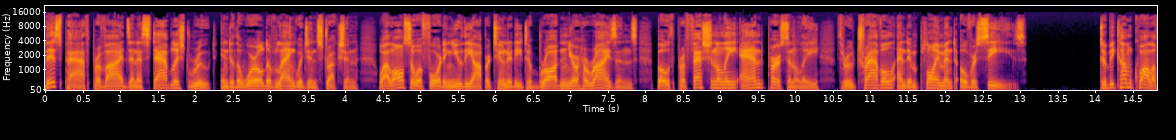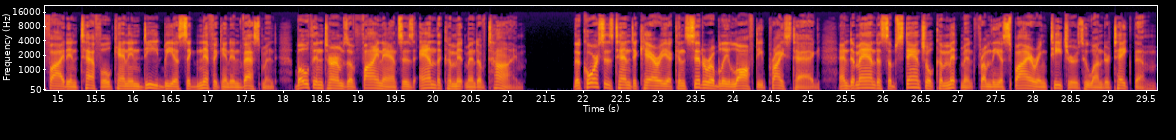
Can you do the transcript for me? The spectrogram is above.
This path provides an established route into the world of language instruction, while also affording you the opportunity to broaden your horizons, both professionally and personally, through travel and employment overseas. To become qualified in TEFL can indeed be a significant investment, both in terms of finances and the commitment of time. The courses tend to carry a considerably lofty price tag and demand a substantial commitment from the aspiring teachers who undertake them.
